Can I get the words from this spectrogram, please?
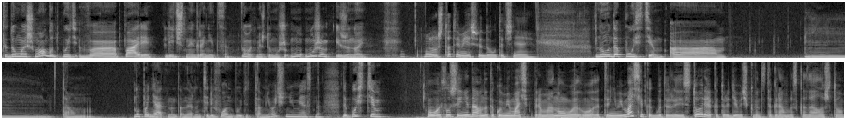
Ты думаешь, могут быть в паре личные границы? Ну вот между муж, мужем и женой? Ну, что ты имеешь в виду? Уточняй. Ну, допустим, а, там, ну, понятно, там, наверное, телефон будет там не очень уместно. Допустим, Ой, слушай, недавно такой мимасик прямо, ну, это не мимасик, как бы это история, которую девочка в Инстаграм рассказала, что...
